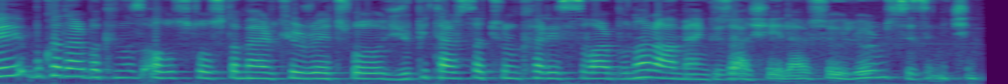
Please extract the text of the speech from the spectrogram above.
Ve bu kadar bakınız Ağustos'ta Merkür Retro, Jüpiter Satürn karesi var. Buna rağmen güzel şeyler söylüyorum sizin için.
